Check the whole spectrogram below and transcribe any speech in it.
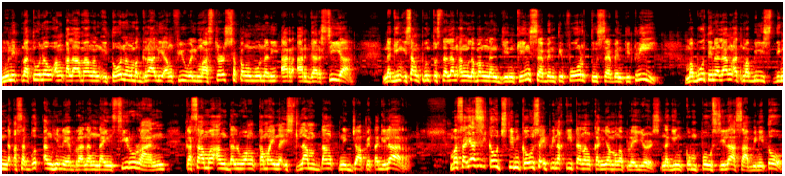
Ngunit natunaw ang kalamangang ito nang magrally ang Fuel Masters sa pangunguna ni R.R. Garcia. Naging isang puntos na lang ang lamang ng Gin Kings, 74 to 73. Mabuti na lang at mabilis ding nakasagot ang Hinebra ng 9-0 run kasama ang dalawang kamay na slam dunk ni Japet Aguilar. Masaya si Coach Tim Cone sa ipinakita ng kanyang mga players. Naging compose sila, sabi nito.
